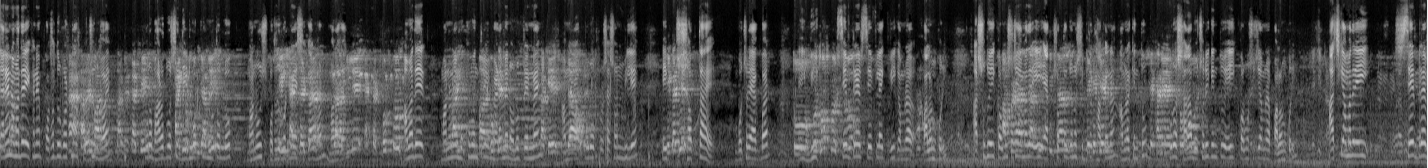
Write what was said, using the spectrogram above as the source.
জানেন আমাদের এখানে পথ দুর্ঘটনা প্রচুর হয়। পুরো ভারতবর্ষে দেড় লক্ষের মতো লোক মানুষ পথ দুর্ঘটনায় শিকার হন মারা যান। আমাদের মাননীয় মুখ্যমন্ত্রী ম্যাডামের অনুপ্রেরণায় আমরা পুরো প্রশাসন মিলে এই সপ্তাহে বছরে একবার এই week safe drive safe like week আমরা পালন করি। আর শুধু এই কর্মসূচি আমাদের এই এক সপ্তাহের জন্য সীমিত থাকে না। আমরা কিন্তু পুরো সারা বছরই কিন্তু এই কর্মসূচি আমরা পালন করি। আজকে আমাদের এই সেফ ড্রাইভ,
